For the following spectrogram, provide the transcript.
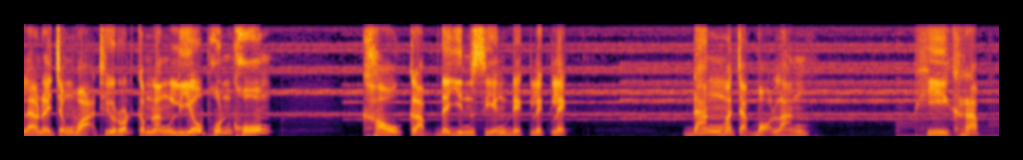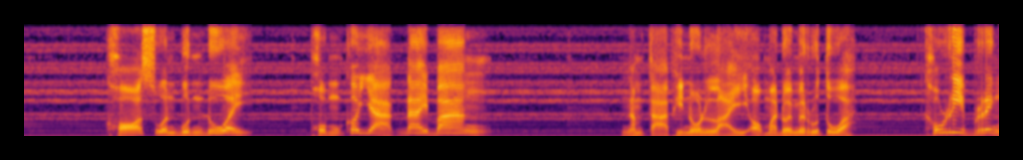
แล้วในจังหวะที่รถกำลังเลี้ยวพ้นโค้ง เขากลับได้ยินเสียงเด็กเล็ก ๆ ดังมาจากเบาะหลัง พี่ครับ ขอส่วนบุญด้วย ผมก็อยากได้บ้าง น้ำตาพี่นนไหลออกมาโดยไม่รู้ตัว เขารีบเร่ง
